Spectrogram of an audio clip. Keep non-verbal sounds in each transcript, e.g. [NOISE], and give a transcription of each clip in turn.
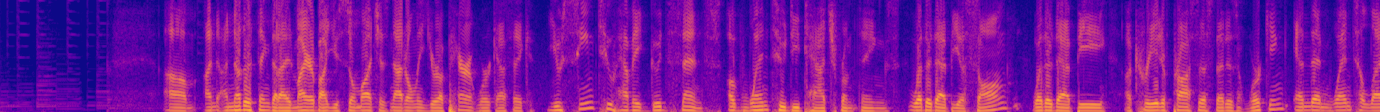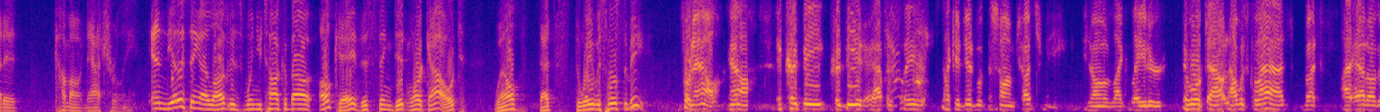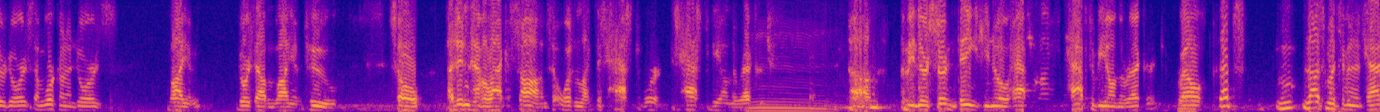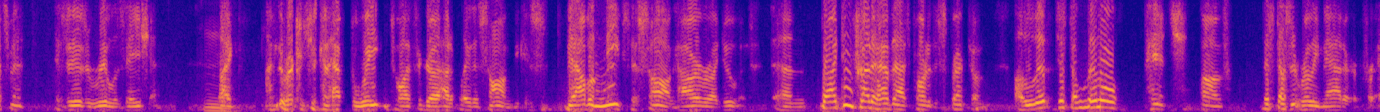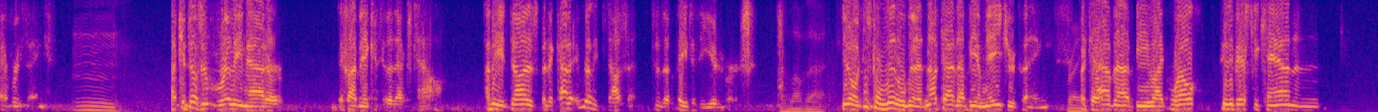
Um, an- another thing that I admire about you so much is not only your apparent work ethic, you seem to have a good sense of when to detach from things, whether that be a song, whether that be a creative process that isn't working, and then when to let it come out naturally. And the other thing I love is when you talk about, okay, this thing didn't work out. Well, that's the way it was supposed to be. For now, yeah. It could be, could be it happens later, like it did with the song "Touch Me." You know, like later it worked out, and I was glad. But I had other doors. I'm working on Doors volume, Doors album volume two, so I didn't have a lack of songs. So it wasn't like this has to work. This has to be on the record. Mm. Um, I mean, there are certain things you know have have to be on the record. Well, that's not as much of an attachment as it is a realization. Mm. Like the record's just going to have to wait until I figure out how to play this song because the album needs this song, however I do it. And but I do try to have that as part of the spectrum. A li- just a little pinch of this doesn't really matter for everything. Mm. Like it doesn't really matter if I make it to the next town. I mean, it does, but it kind of it really doesn't to the fate of the universe. I love that. You know, just a little bit. Not to have that be a major thing, right. but to have that be like, well, do the best you can, and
